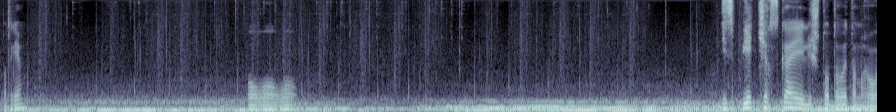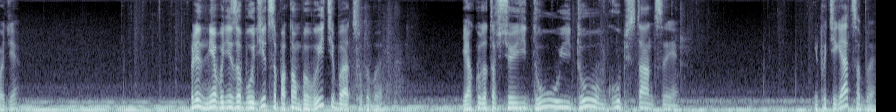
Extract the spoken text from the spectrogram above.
Смотрим. Воу-воу-воу. Диспетчерская или что-то в этом роде. Блин, мне бы не заблудиться, потом бы выйти бы отсюда бы. Я куда-то все иду, иду вглубь станции. Не потеряться бы.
